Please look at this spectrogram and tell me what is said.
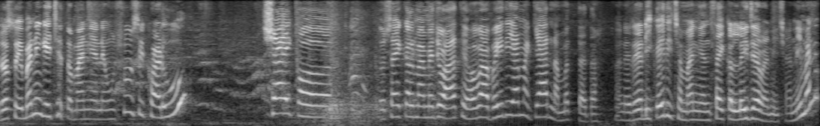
રસોઈ બની ગઈ છે તો માન્યાને હું શું શીખવાડું? સાયકલ. તો સાયકલમાં મેં જો હાથે હવા ભરી, આમાં ક્યારના મતતા હતા અને રેડી કરી છે માન્યાને સાયકલ લઈ જવાની છે. નહીં મને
